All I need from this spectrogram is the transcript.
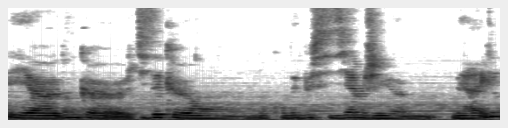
Et euh, donc, euh, je disais qu'en donc en début sixième, j'ai eu mes règles.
